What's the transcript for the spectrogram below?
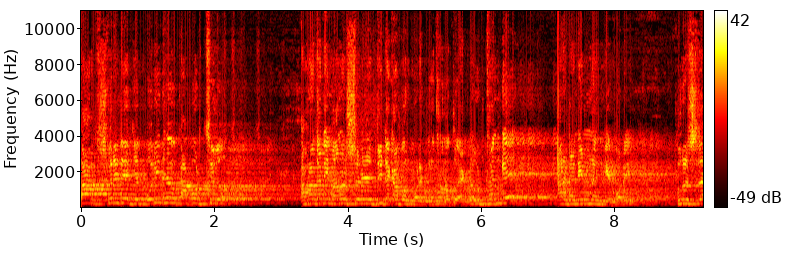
তার শরীরে যে পরিধেয় কাপড় ছিল, আমরা জানি মানুষ শরীরে দুইটা কাপড় পরে প্রধানত, একটা ঊর্ধ্বাঙ্গে আর একটা নিম্নাঙ্গে পরে। পুরুষরা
